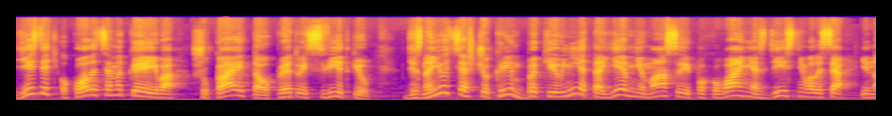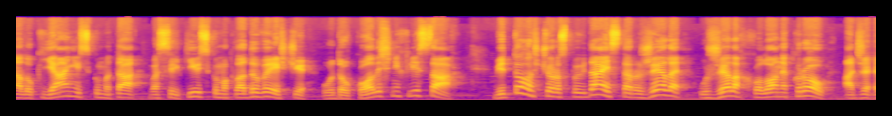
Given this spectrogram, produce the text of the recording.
Їздять околицями Києва, шукають та опитують свідків. Дізнаються, що крім Биківні, таємні масові поховання здійснювалися і на Лук'янівському та Васильківському кладовищі у довколишніх лісах. Від того, що розповідають старожили, у жилах холоне кров, адже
